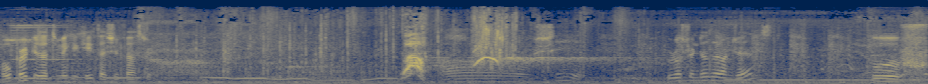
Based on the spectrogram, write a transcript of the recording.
Whole perk is that to make you kick that shit faster. Whoa! Oh shit. Brutal Strength does that on gens? Oof.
